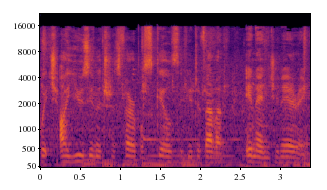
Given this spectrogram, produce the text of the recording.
which are using the transferable skills that you develop in engineering.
